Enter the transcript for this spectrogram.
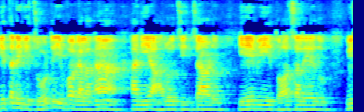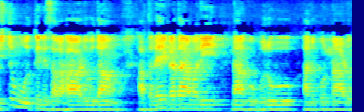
ఇతనికి చోటు ఇవ్వగలనా అని ఆలోచించాడు. ఏమీ తోచలేదు. విష్ణుమూర్తిని సలహా అడుగుదాం. అతడే కదా మరి నాకు గురువు అనుకున్నాడు.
